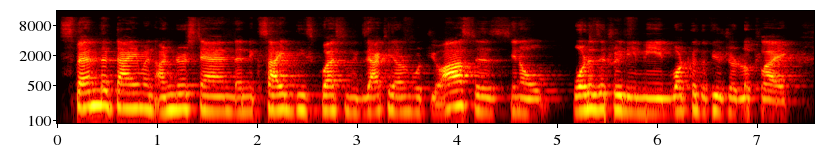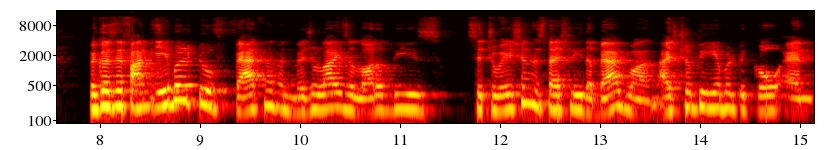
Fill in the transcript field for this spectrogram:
spend the time and understand and excite these questions exactly around what you asked is, you know, what does it really mean? What could the future look like? Because if I'm able to fathom and visualize a lot of these situations, especially the bad ones, I should be able to go and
